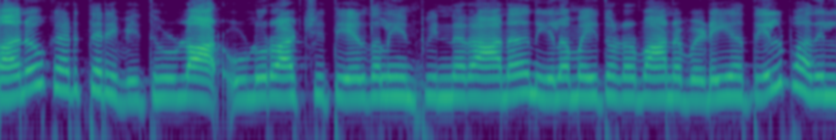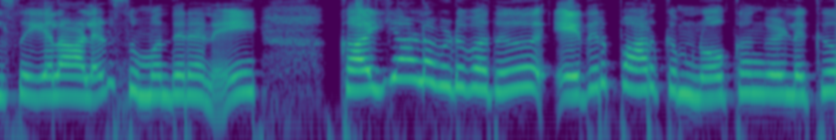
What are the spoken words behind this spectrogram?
மனோகர் தெரிவித்துள்ளார். உள்ளூராட்சி தேர்தலின் பின்னரான நிலைமை தொடர்பான விடயத்தில் பதில் செயலாளர் சுமந்திரனை கையாள விடுவது எதிர்பார்க்கும் நோக்கங்களுக்கு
